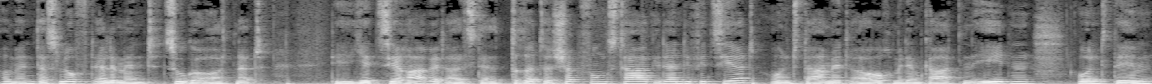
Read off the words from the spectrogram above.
Moment, das Luftelement zugeordnet. Die Yetzirah wird als der dritte Schöpfungstag identifiziert und damit auch mit dem Garten Eden und dem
